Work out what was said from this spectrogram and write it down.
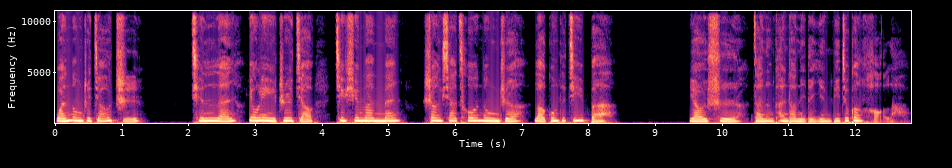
玩弄着脚趾。秦岚用另一只脚继续慢慢上下搓弄着老公的鸡巴。要是再能看到你的银币就更好了。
